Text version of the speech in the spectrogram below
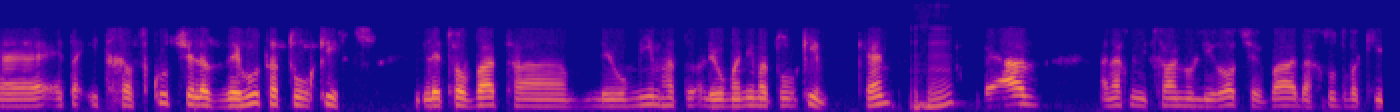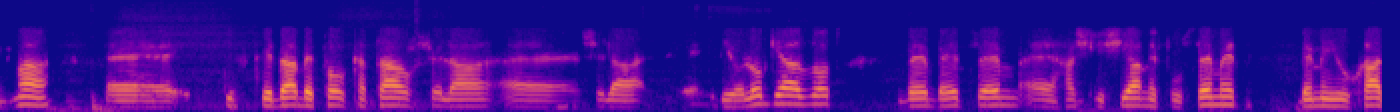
אה, את ההתחזקות של הזהות הטורקית לטובת הלאומים, הלאומנים הטורקים, כן? Mm-hmm. ואז אנחנו התחלנו לראות שוועד אחדות וקדמה אה, תפקדה בתור קטר של, ה, של האידיאולוגיה הזאת, ובעצם השלישייה המפורסמת במיוחד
